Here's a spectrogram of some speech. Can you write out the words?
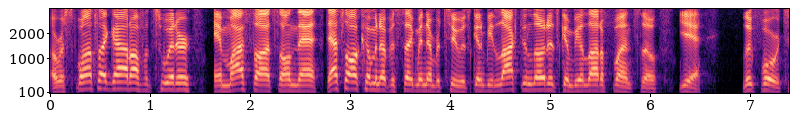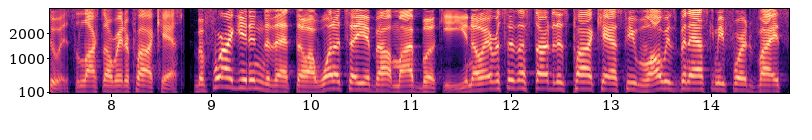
a response I got off of Twitter, and my thoughts on that. That's all coming up in segment number two. It's going to be locked and loaded. It's going to be a lot of fun. So, yeah, Look forward to it. It's the Locked On Raider podcast. Before I get into that, though, I want to tell you about my bookie. You know, ever since I started this podcast, people have always been asking me for advice.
